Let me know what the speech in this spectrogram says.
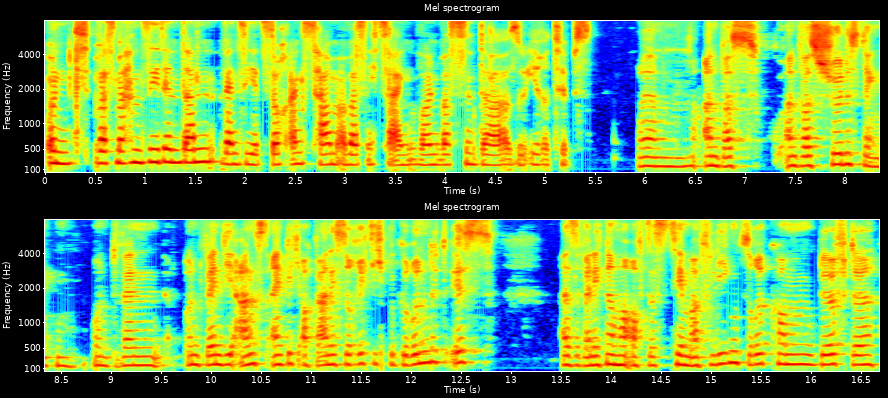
Und was machen Sie denn dann, wenn Sie jetzt doch Angst haben, aber es nicht zeigen wollen? Was sind da so Ihre Tipps? Ähm, an was an was Schönes denken und wenn und wenn die Angst eigentlich auch gar nicht so richtig begründet ist, also wenn ich nochmal auf das Thema Fliegen zurückkommen dürfte,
